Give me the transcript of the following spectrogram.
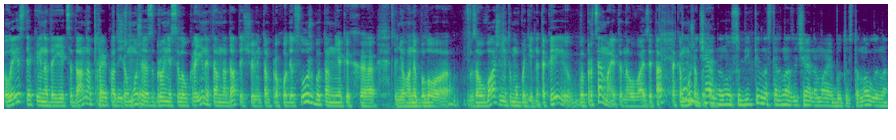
лист, який надається, да, наприклад, що може Збройні Сили України там надати, що він там проходив службу, там ніяких е, до нього не було зауважень і тому подібне. Такий ви про це маєте на увазі, так? Таке Та, може звичайно, бути. ну суб'єктивна сторона, звичайно, має бути встановлена,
